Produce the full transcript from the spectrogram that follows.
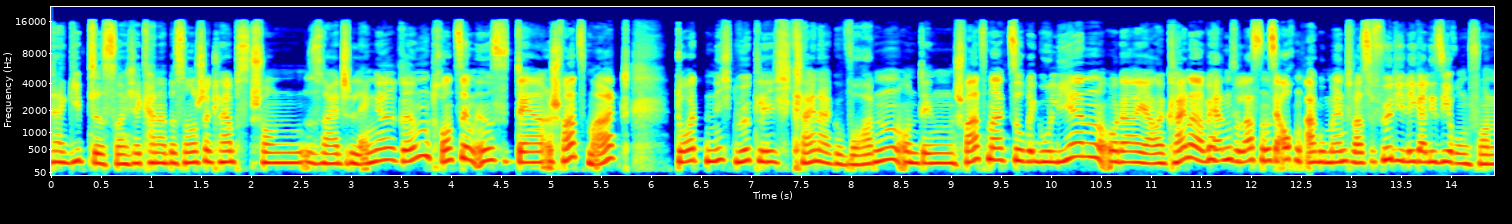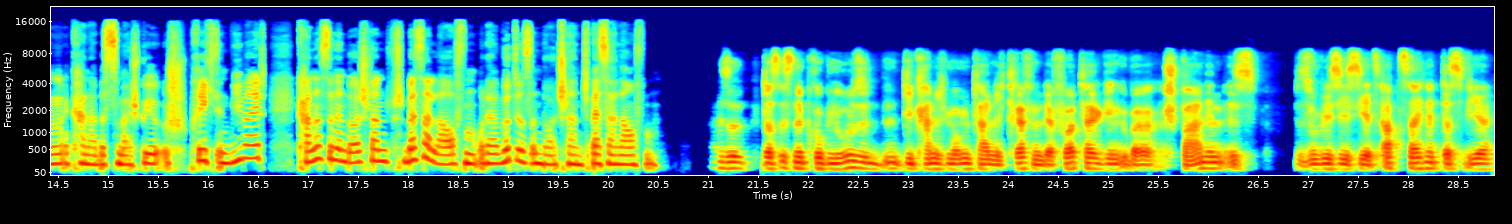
da gibt es solche Cannabis Social Clubs schon seit längerem. Trotzdem ist der Schwarzmarkt dort nicht wirklich kleiner geworden und den Schwarzmarkt zu regulieren oder ja kleiner werden zu lassen, ist ja auch ein Argument, was für die Legalisierung von Cannabis zum Beispiel spricht. Inwieweit kann es denn in Deutschland besser laufen oder wird es in Deutschland besser laufen? Also das ist eine Prognose, die kann ich momentan nicht treffen. Der Vorteil gegenüber Spanien ist so wie es sich jetzt abzeichnet, dass wir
